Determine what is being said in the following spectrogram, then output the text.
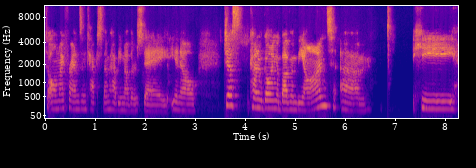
to all my friends and text them Happy Mother's Day, you know, just kind of going above and beyond. Um, he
